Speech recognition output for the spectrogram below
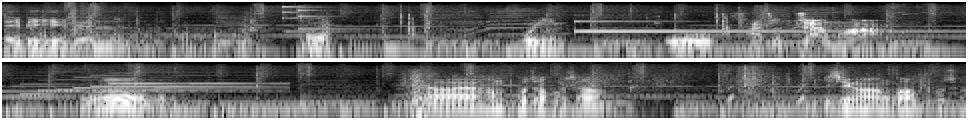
에비게일이었냐? 어? 모임? 오, 가죽장화. 오 야 야 한 번 보자 보자 이징하는 거 한 번 보자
